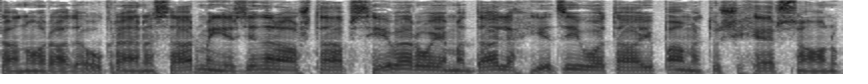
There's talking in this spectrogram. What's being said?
Kā norāda Ukrainas armijas ģenerālštāps, ievērojama daļa iedzīvotāju pametuši Hersonu.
